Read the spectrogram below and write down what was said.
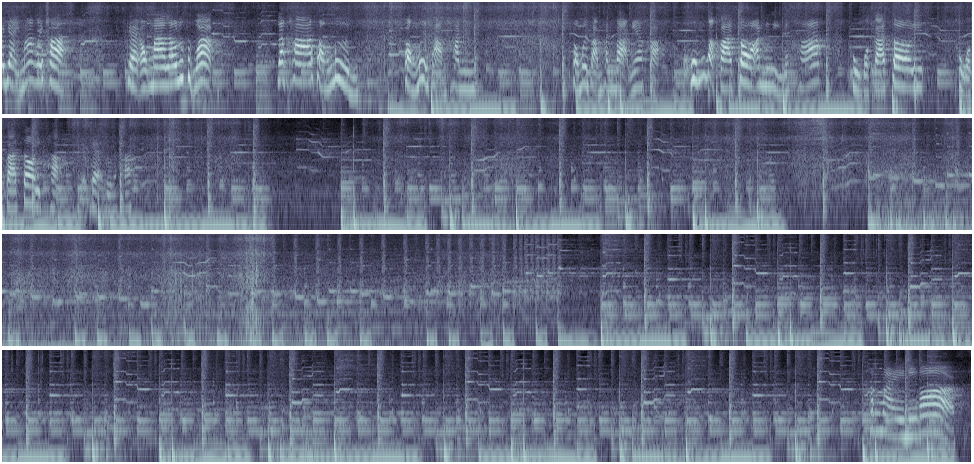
ตัวใหญ่มากเลยค่ะ แกะออกมาแล้วรู้สึกว่า ราคา 20,000 23,000 23,000 บาทเนี่ยค่ะ คุ้มกว่าการ์ดจออันหนึงอีกนะคะ ถูกกว่าการ์ดจออีกถูกกว่าการ์ดจออีกค่ะ เดี๋ยวแกะดูนะคะ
